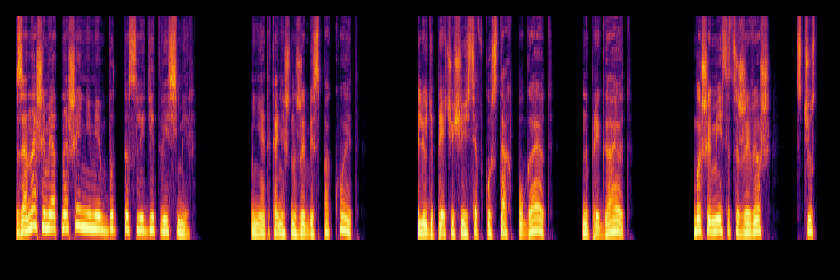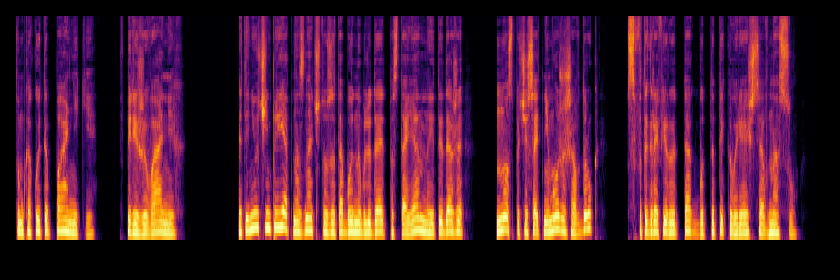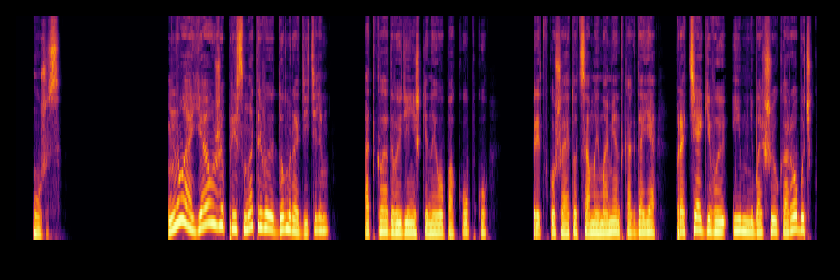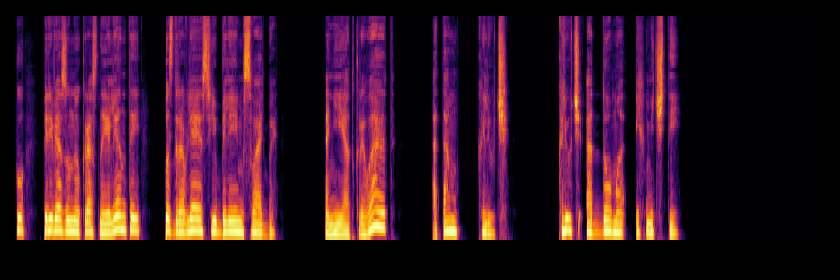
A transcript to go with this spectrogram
За нашими отношениями будто следит весь мир. Меня это, конечно же, беспокоит. Люди, прячущиеся в кустах, пугают, напрягают. Больше месяца живешь с чувством какой-то паники, в переживаниях. Это не очень приятно знать, что за тобой наблюдают постоянно, и ты даже нос почесать не можешь, а вдруг сфотографируют так, будто ты ковыряешься в носу. Ужас. Ну, а я уже присматриваю дом родителям, откладываю денежки на его покупку, предвкушая тот самый момент, когда я протягиваю им небольшую коробочку, перевязанную красной лентой, поздравляя с юбилеем свадьбы. Они ее открывают, а там ключ. Ключ от дома их мечты.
